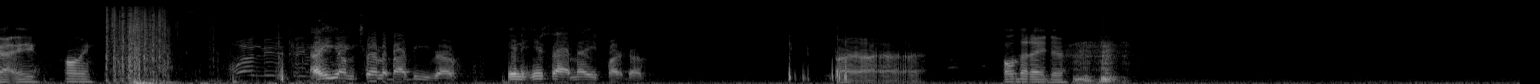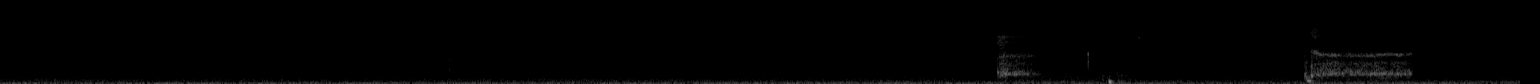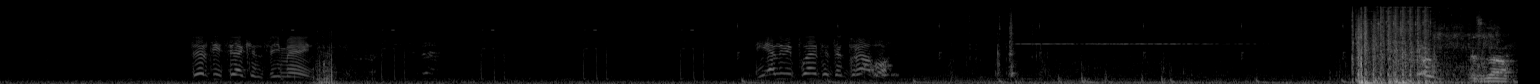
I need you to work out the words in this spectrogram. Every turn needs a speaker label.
Speaker 1: got A, homie.
Speaker 2: Hey, he on the trailer by B, bro. In the inside maze part, though.
Speaker 1: Alright, alright, alright. alright. Hold that A there.
Speaker 3: Thirty seconds remain. The enemy planted at Bravo.
Speaker 4: Let's go.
